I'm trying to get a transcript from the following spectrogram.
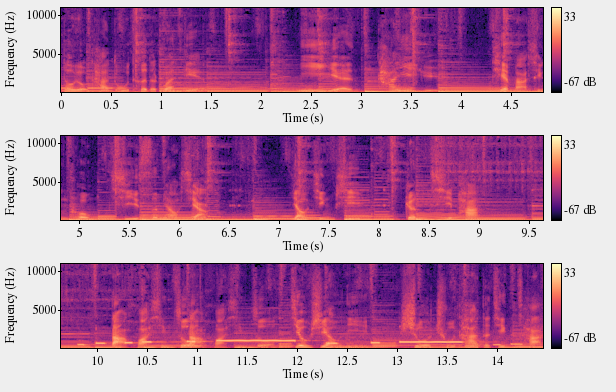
都有他独特的观点，你一言他一语，天马行空，奇思妙想，要精辟更奇葩。大话星座，大话星座就是要你说出它的精彩。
